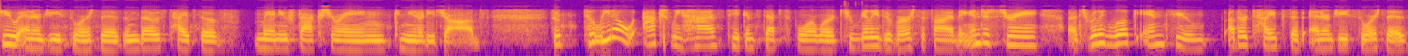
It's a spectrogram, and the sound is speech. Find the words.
to energy sources and those types of manufacturing community jobs. So Toledo actually has taken steps forward to really diversify the industry, uh, to really look into other types of energy sources,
